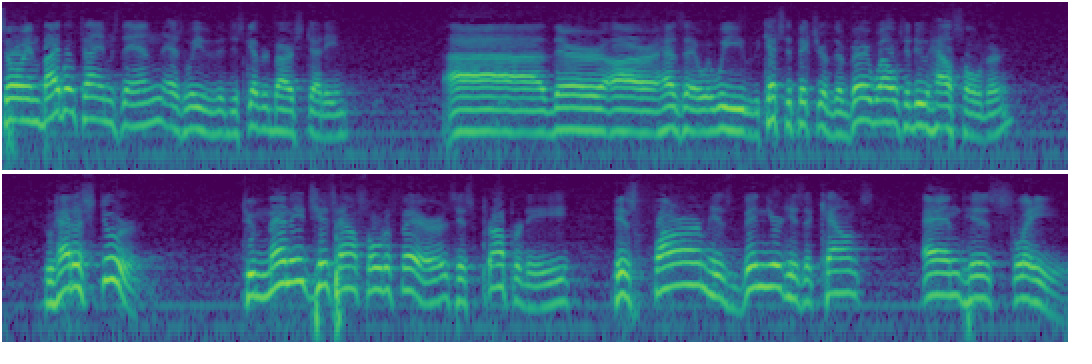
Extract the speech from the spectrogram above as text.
So in Bible times then, as we've discovered by our study, uh, there are has a, we catch the picture of the very well-to-do householder who had a steward to manage his household affairs, his property, his farm, his vineyard, his accounts, and his slaves.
